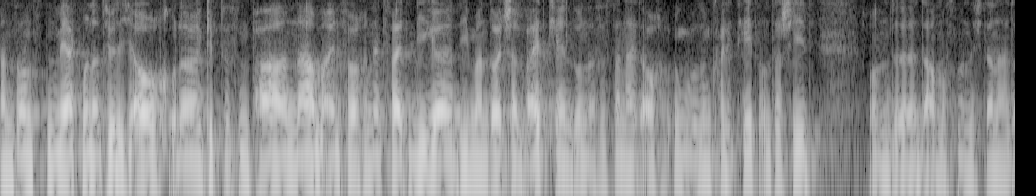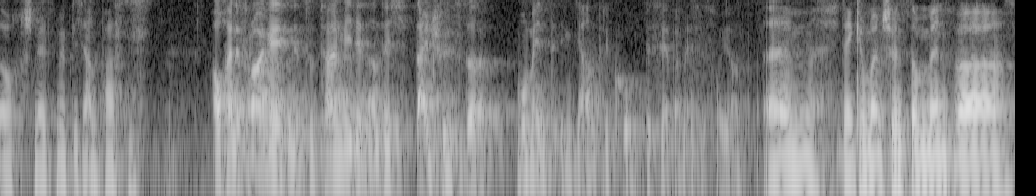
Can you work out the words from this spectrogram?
Ansonsten merkt man natürlich auch, oder gibt es ein paar Namen einfach in der zweiten Liga, die man deutschlandweit kennt und das ist dann halt auch irgendwo so ein Qualitätsunterschied und äh, da muss man sich dann halt auch schnellstmöglich anpassen. Auch eine Frage in den sozialen Medien an dich. Dein schönster Moment im Jahn-Trikot bisher beim SSV Jahn? Ähm, ich denke, mein schönster Moment war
